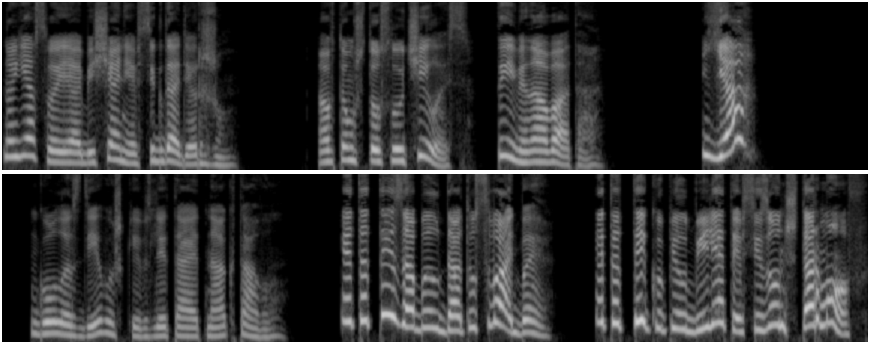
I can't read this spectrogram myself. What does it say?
Но я свои обещания всегда держу. А в том, что случилось, ты виновата. Я? Голос девушки взлетает на октаву. Это ты забыл дату свадьбы? Это ты купил билеты в сезон штормов?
